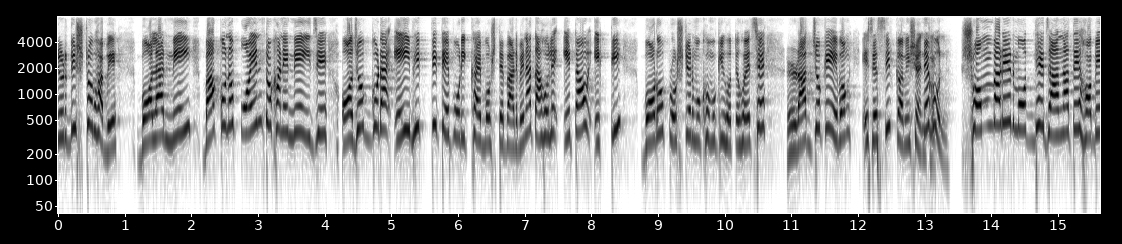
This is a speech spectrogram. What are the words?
নির্দিষ্টভাবে বলা নেই বা কোনো পয়েন্ট ওখানে নেই যে অযোগ্যরা এই ভিত্তিতে পরীক্ষায় বসতে পারবে না। তাহলে এটাও একটি বড় প্রশ্নের মুখোমুখি হতে হয়েছে রাজ্যকে এবং এসএসসির কমিশন দেখুন সোমবারের মধ্যে জানাতে হবে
